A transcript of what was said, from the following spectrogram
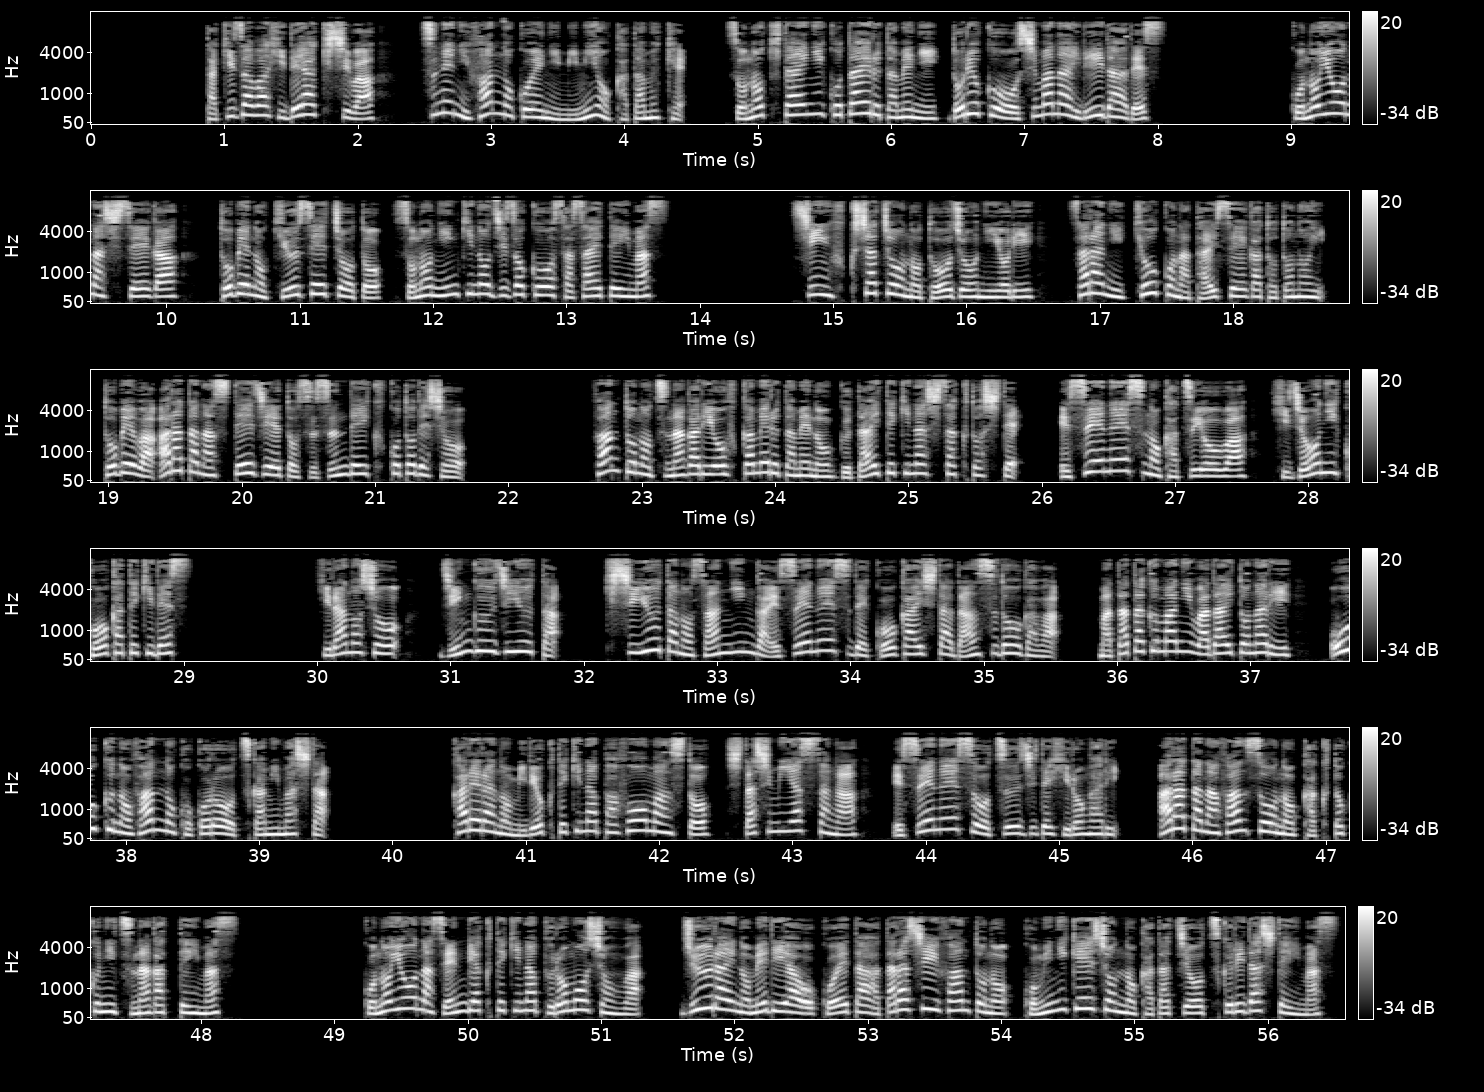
滝沢秀明氏は、常にファンの声に耳を傾け、その期待に応えるために努力を惜しまないリーダーです。このような姿勢が、トベの急成長とその人気の持続を支えています。新副社長の登場により、さらに強固な体制が整い、トベは新たなステージへと進んでいくことでしょう。ファンとのつながりを深めるための具体的な施策として、SNS の活用は非常に効果的です。平野翔、神宮寺優太、岸優太の3人が SNS で公開したダンス動画は、瞬く間に話題となり、多くのファンの心をつかみました。彼らの魅力的なパフォーマンスと親しみやすさが SNS を通じて広がり、新たなファン層の獲得につながっています。このような戦略的なプロモーションは、従来のメディアを超えた新しいファンとのコミュニケーションの形を作り出しています。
